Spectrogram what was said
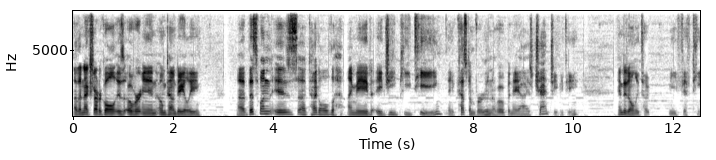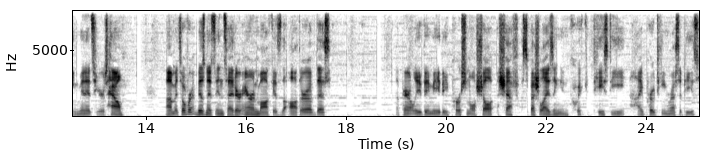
Uh, the next article is over in ohmTown Daily. Uh, this one is uh, titled I Made a GPT, a custom version of OpenAI's ChatGPT, and it only took me 15 minutes. Here's how. Um, it's over at Business Insider. Aaron Mok is the author of this. Apparently, they made a personal chef specializing in quick, tasty, high protein recipes.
